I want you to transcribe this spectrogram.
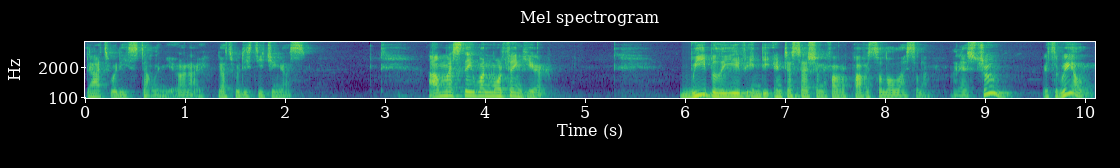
That's what he's telling you and I. That's what he's teaching us. I must say one more thing here. We believe in the intercession of our Prophet ﷺ, and it's true. It's real.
